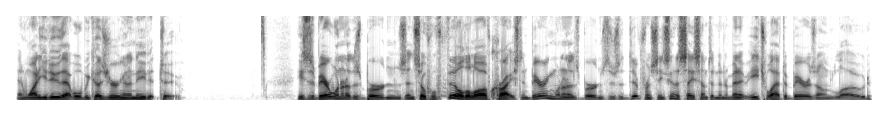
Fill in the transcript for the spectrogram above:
and why do you do that? Well, because you're going to need it too. He says, Bear one another's burdens and so fulfill the law of Christ. And bearing one another's burdens, there's a difference. He's going to say something in a minute. Each will have to bear his own load.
